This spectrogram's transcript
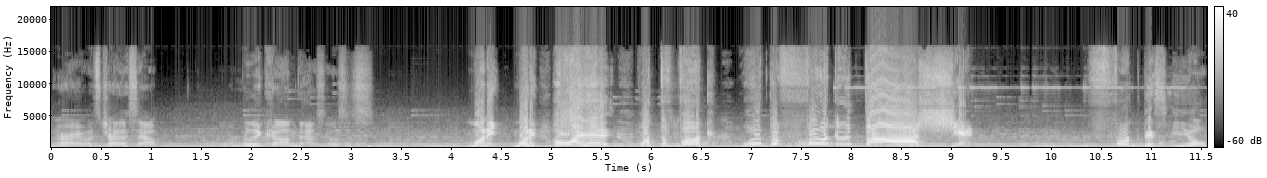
All right, let's try this out. I'm really calm now, so this is money, money. Oh, I hit it! What the fuck? What the fuck? Ah, shit! Fuck this eel.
